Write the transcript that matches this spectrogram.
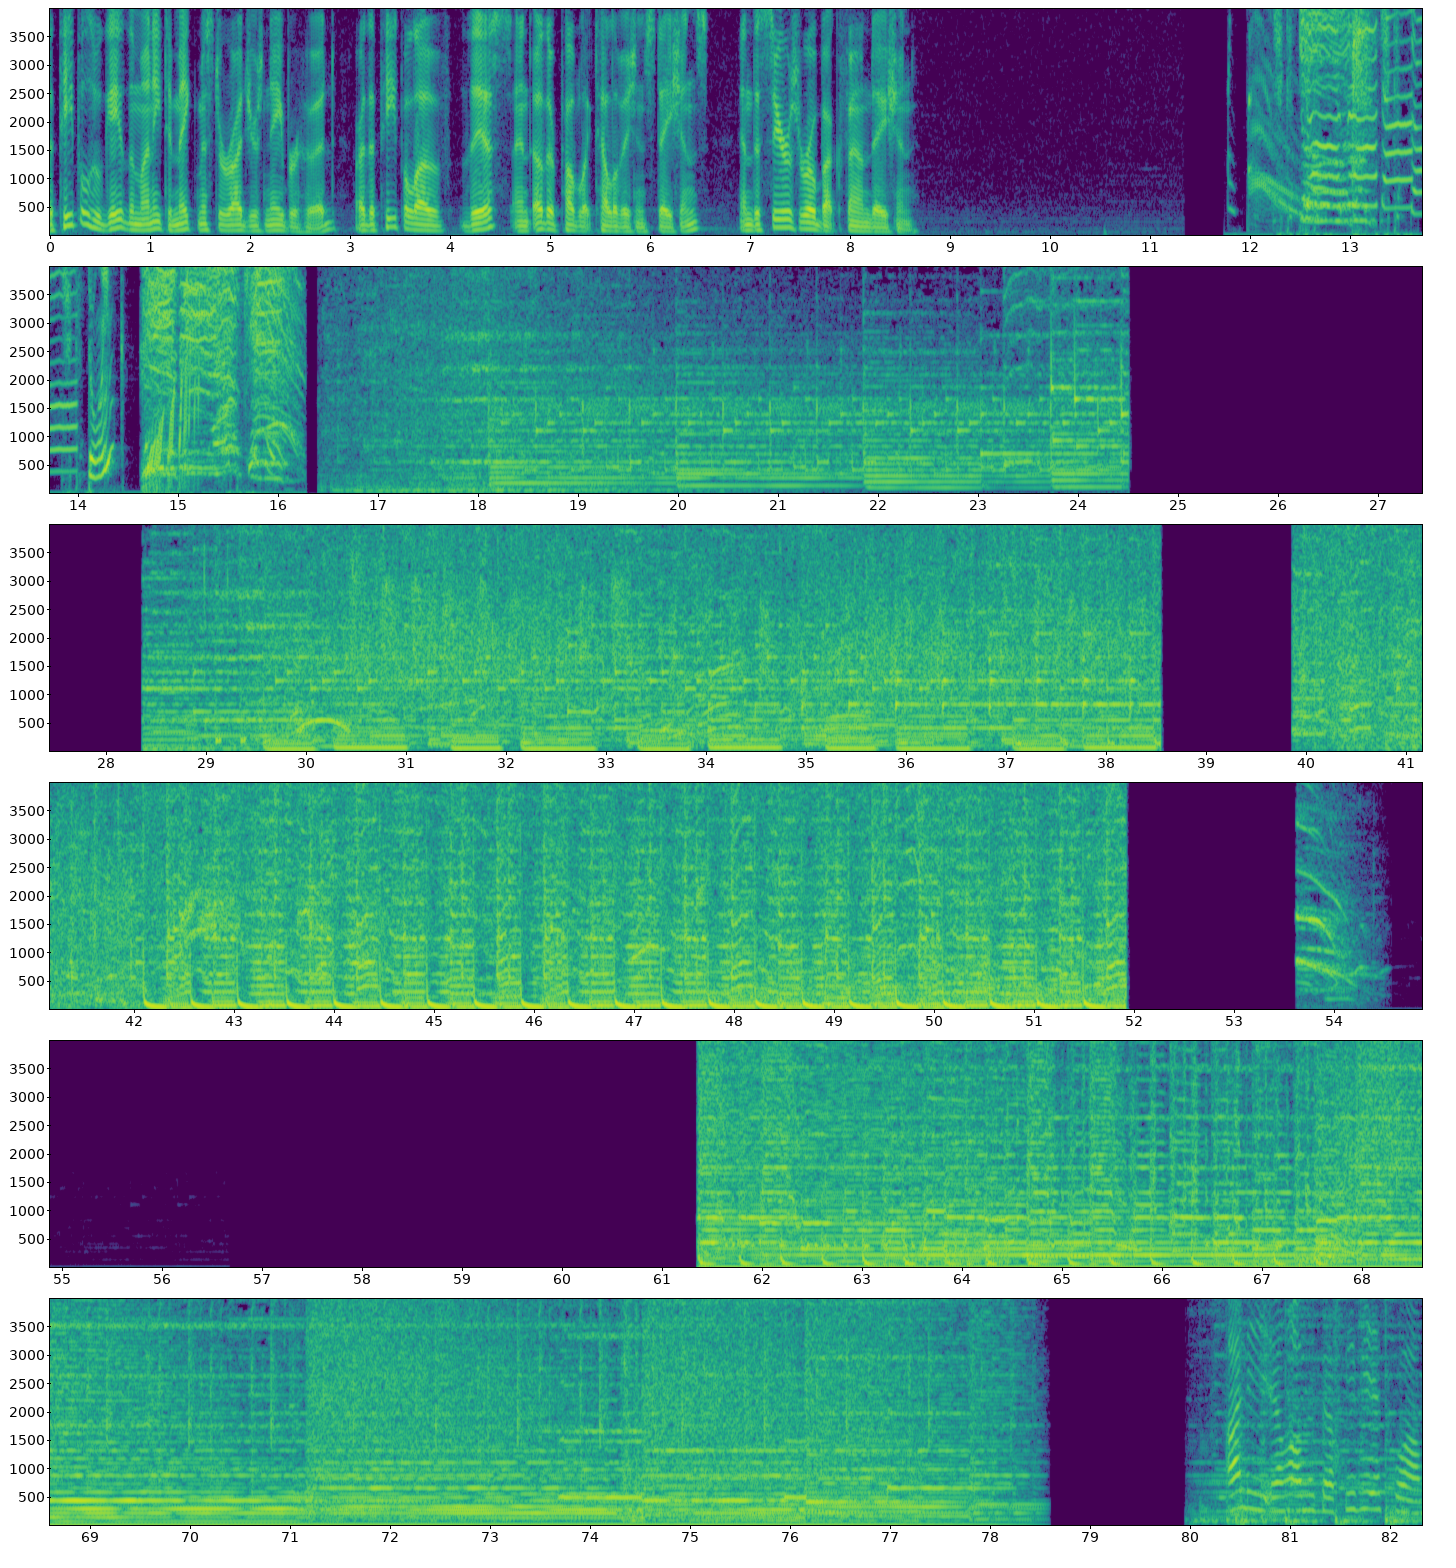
The people who gave the money to make Mr. Rogers' neighborhood are the people of this and other public television stations and the Sears Roebuck Foundation. Doink. Ali, Erang Amnestar, PBS Guam.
